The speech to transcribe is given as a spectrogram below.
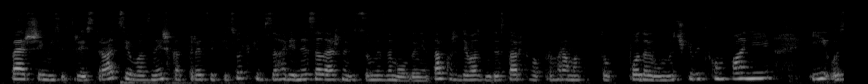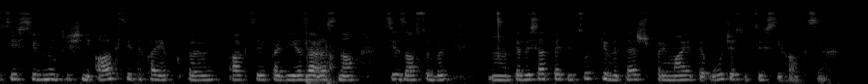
В перший місяць реєстрації у вас знижка 30% взагалі незалежно від суми замовлення. Також для вас буде стартова програма, тобто подаруночки від компанії. І ось ці всі внутрішні акції, така як е, акція, яка діє зараз на ці засоби. 55% ви теж приймаєте участь у цих всіх акціях.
